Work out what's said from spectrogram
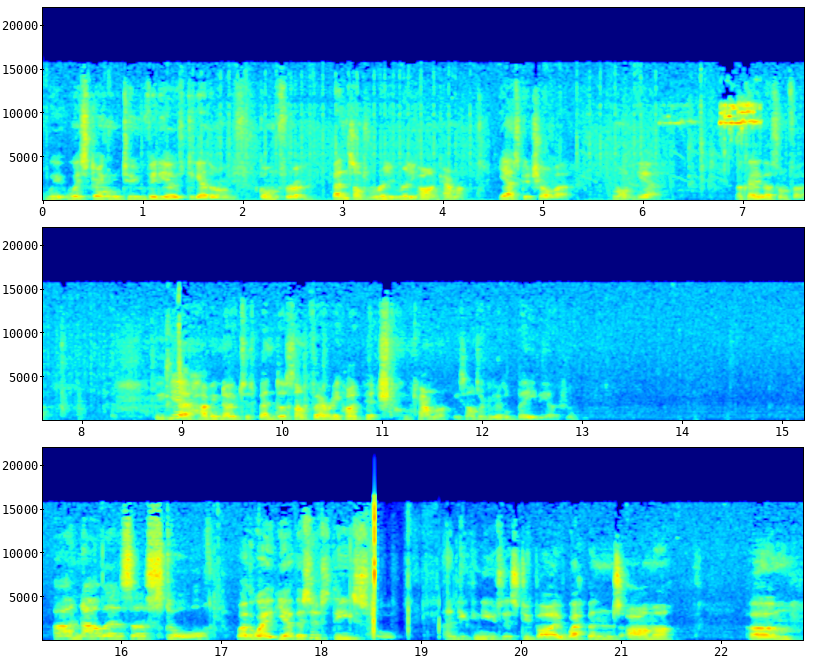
we, we're stringing two videos together and we've gone through it. Ben sounds really really high on camera. Yes, good shot there. Come on, yeah. Okay, that's unfair. But yeah, having noticed, Ben does sound very high pitched on camera. He sounds like a little baby actually. And now there's a store. By the way, yeah, this is the store, and you can use this to buy weapons, armor, um,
